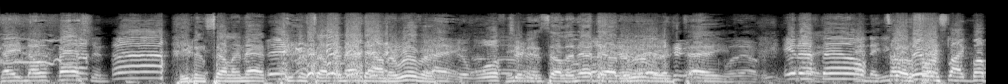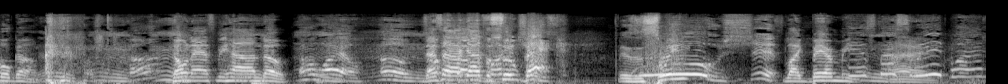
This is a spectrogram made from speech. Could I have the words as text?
they know fashion. He been selling that. He been selling that down the river. Hey, He been selling that down the river. Hey, whatever. NFL. And they You talk go to lyrics like bubble gum. Don't ask me how I know. Oh wow. Um, That's how I got the fucking suit back. Cheese. is it sweet? Ooh shit. It's like bear meat. It's the Nah. sweet one.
